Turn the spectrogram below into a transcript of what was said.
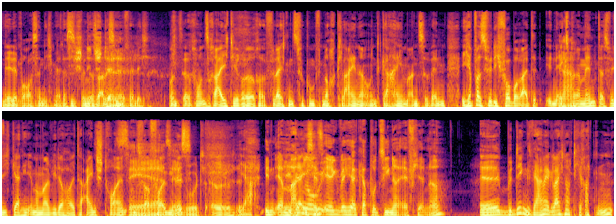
Nee, den brauchst du nicht mehr. Das, Die wird das ist alles hinfällig. Und äh, uns reicht die Röhre, vielleicht in Zukunft noch kleiner und geheim anzuwenden. Ich habe was für dich vorbereitet, ein Experiment, das würde ich gerne hier immer mal wieder heute einstreuen. und zwar folgendes. sehr gut. Äh, Ja. In ist Ermangelung jetzt- irgendwelcher Kapuzineräffchen, ne? Äh, bedingt. Wir haben ja gleich noch die Ratten.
